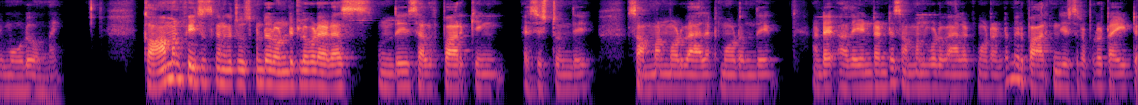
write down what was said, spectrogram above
ఈ మూడు ఉన్నాయి. కామన్ ఫీచర్స్ కనుక చూసుకుంటే రెండిట్లో కూడా అడాస్ ఉంది సెల్ఫ్ పార్కింగ్ అసిస్ట్ ఉంది సమ్మన్ మోడ్ వ్యాలెట్ మోడ్ ఉంది. అంటే అదేంటంటే సమ్మన్ మోడ్ వ్యాలెట్ మోడ్ అంటే మీరు పార్కింగ్ చేసేటప్పుడు టైట్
